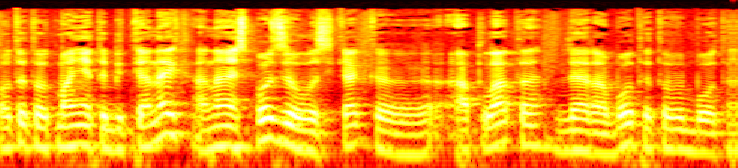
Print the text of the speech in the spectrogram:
вот эта вот монета BitConnect, она использовалась как э, оплата для работы этого бота.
